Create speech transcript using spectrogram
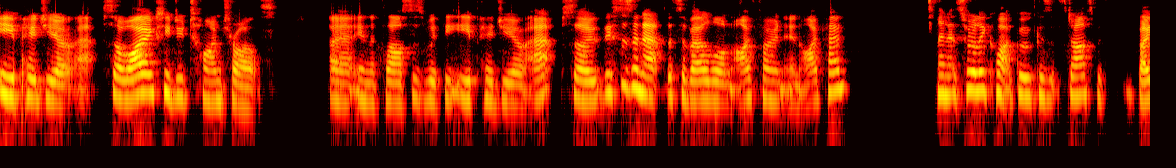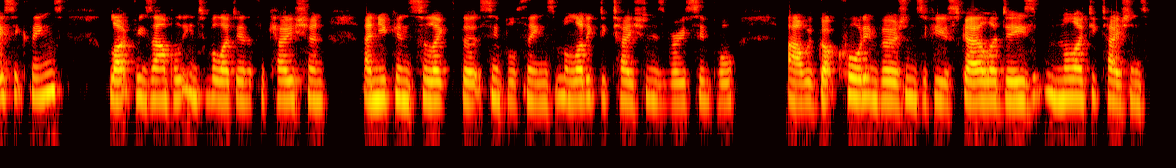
Earpeggio app. So I actually do time trials uh, in the classes with the Earpeggio app. So this is an app that's available on iPhone and iPad. And it's really quite good because it starts with basic things like, for example, interval identification, and you can select the simple things. Melodic dictation is very simple. Uh, we've got chord inversions if you scale D's, melodic dictations.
